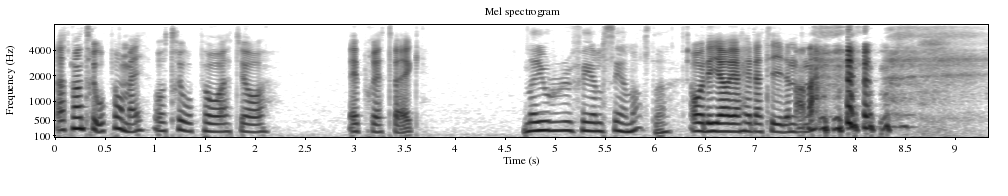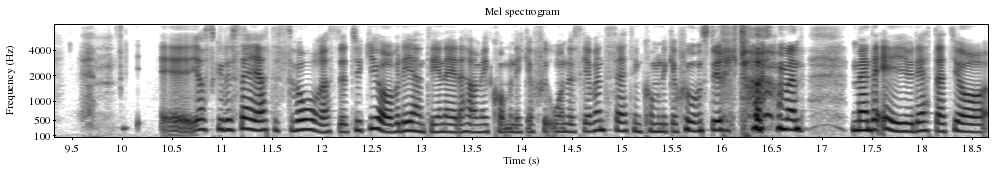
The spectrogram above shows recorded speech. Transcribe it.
att man tror på mig och tror på att jag är på rätt väg. När gjorde du fel senast? Då? Och det gör jag hela tiden, Anna. Eh, jag skulle säga att det svåraste tycker jag väl egentligen är det här med kommunikation. Det ska jag väl inte säga till en kommunikationsdirektör, men, men det är ju detta att jag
